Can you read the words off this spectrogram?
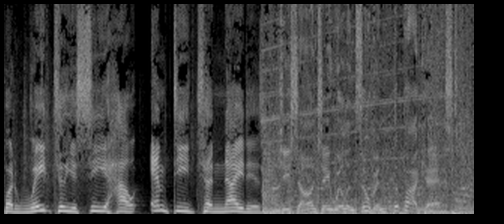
But wait till you see how empty tonight is. Keyshawn, J. Will, and Zubin, the podcast.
